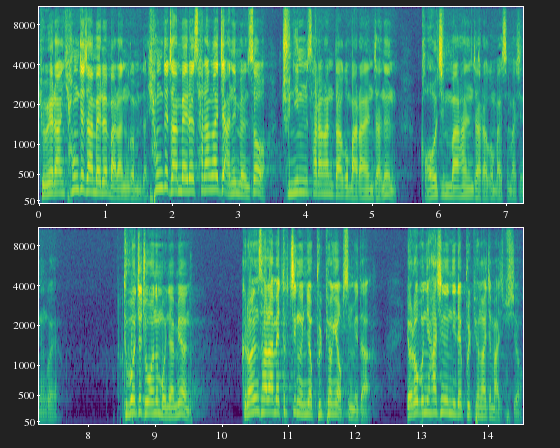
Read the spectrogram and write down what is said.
교회란 형제 자매를 말하는 겁니다. 형제 자매를 사랑하지 않으면서 주님 사랑한다고 말하는 자는 거짓말하는 자라고 말씀하시는 거예요. 두 번째 조언은 뭐냐면 그런 사람의 특징은요 불평이 없습니다. 여러분이 하시는 일에 불평하지 마십시오.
